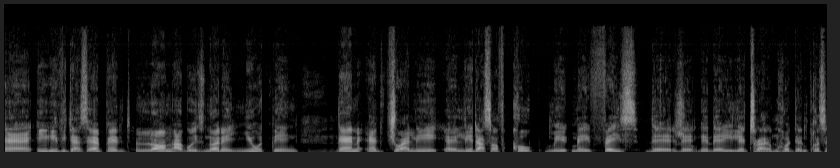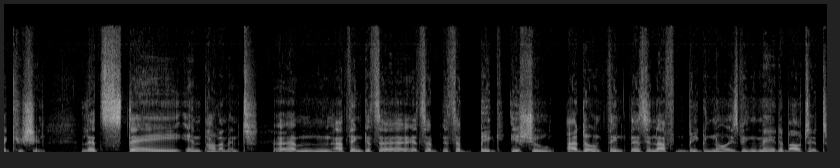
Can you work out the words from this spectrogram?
Uh, if it has happened long ago, it's not a new thing. Then actually, uh, leaders of COPE may, may face the, the, the electoral court and prosecution. Let's stay in Parliament. Um, I think it's a it's a it's a big issue. I don't think there's enough big noise being made about it.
